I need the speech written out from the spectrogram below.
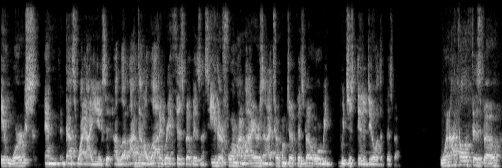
It works, and that's why I use it. I love it. I've done a lot of great FSBO business, either for my buyers and I took them to a FSBO, or we we just did a deal with a FSBO when I call a FSBO,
